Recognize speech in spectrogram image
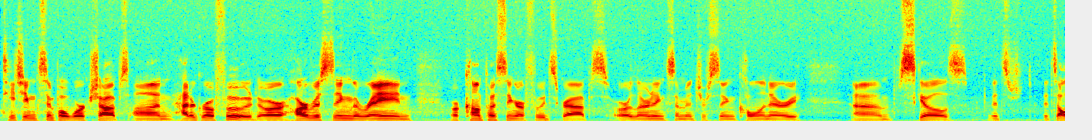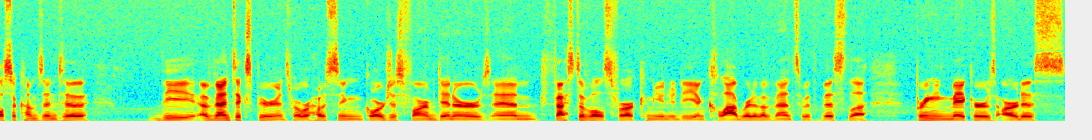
teaching simple workshops on how to grow food or harvesting the rain or composting our food scraps or learning some interesting culinary um, skills. It's, it also comes into the event experience where we're hosting gorgeous farm dinners and festivals for our community and collaborative events with VISSLA, bringing makers, artists,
